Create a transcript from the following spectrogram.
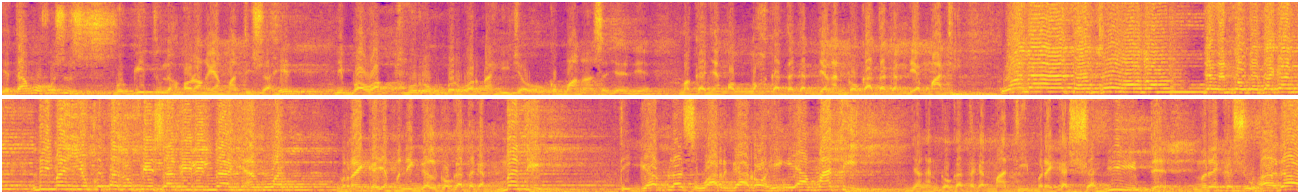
Dia tamu khusus. Begitulah orang yang mati syahid dibawa burung berwarna hijau kemana saja dia makanya Allah katakan jangan kau katakan dia mati wala taqulu jangan kau katakan liman yuqtalu fi sabilillahi amwat mereka yang meninggal kau katakan mati 13 warga Rohingya mati jangan kau katakan mati. Mereka syahid. Mereka syuhada.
